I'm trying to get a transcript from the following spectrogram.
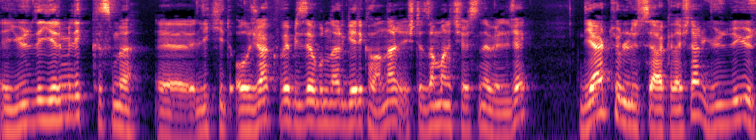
%20'lik e, kısmı e, likit olacak ve bize bunları geri kalanlar işte zaman içerisinde verilecek. Diğer türlüsü arkadaşlar %100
